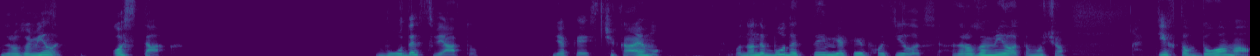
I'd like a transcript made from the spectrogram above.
Зрозуміли? Ось так. Буде свято. Якесь. Чекаємо. Воно не буде тим, яке б хотілося. Зрозуміло, тому що ті, хто вдома,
